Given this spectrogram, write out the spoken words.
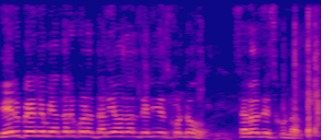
పేరు పేరుని మీ అందరూ కూడా ధన్యవాదాలు తెలియజేసుకుంటూ సెలవు తీసుకున్నాను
